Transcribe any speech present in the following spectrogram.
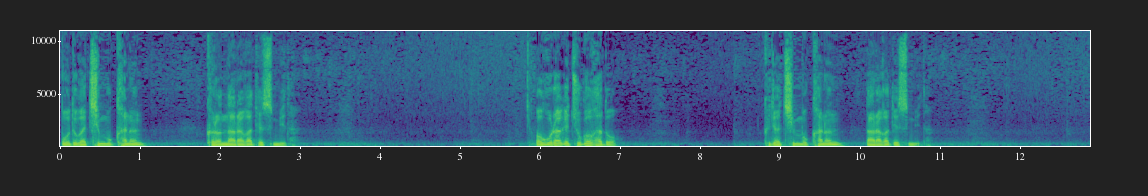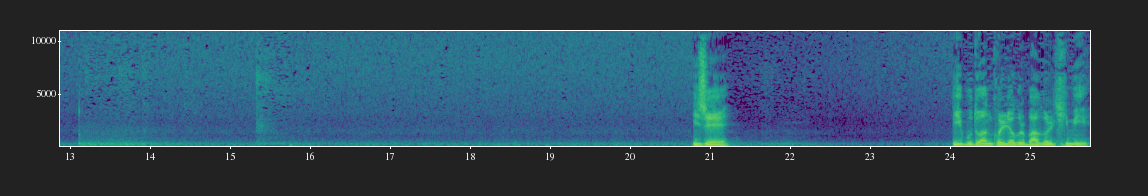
모두가 침묵하는 그런 나라가 됐습니다. 억울하게 죽어가도 그저 침묵하는 나라가 됐습니다. 이제 이 무도한 권력을 막을 힘이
